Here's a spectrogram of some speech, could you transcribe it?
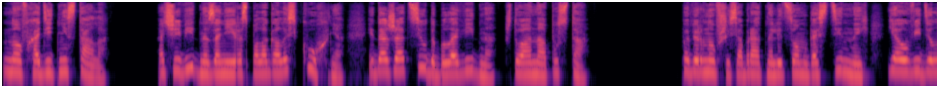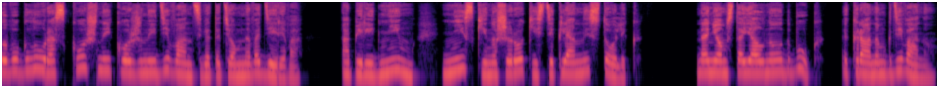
но входить не стала. Очевидно, за ней располагалась кухня, и даже отсюда было видно, что она пуста. Повернувшись обратно лицом к гостиной, я увидела в углу роскошный кожаный диван цвета темного дерева, а перед ним низкий, но широкий стеклянный столик. На нем стоял ноутбук, экраном к дивану.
